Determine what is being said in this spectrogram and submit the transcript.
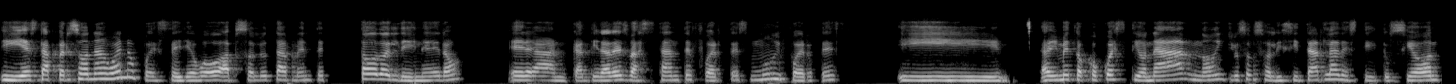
y esta persona, bueno, pues se llevó absolutamente todo el dinero. Eran cantidades bastante fuertes, muy fuertes. Y a mí me tocó cuestionar, ¿no? Incluso solicitar la destitución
